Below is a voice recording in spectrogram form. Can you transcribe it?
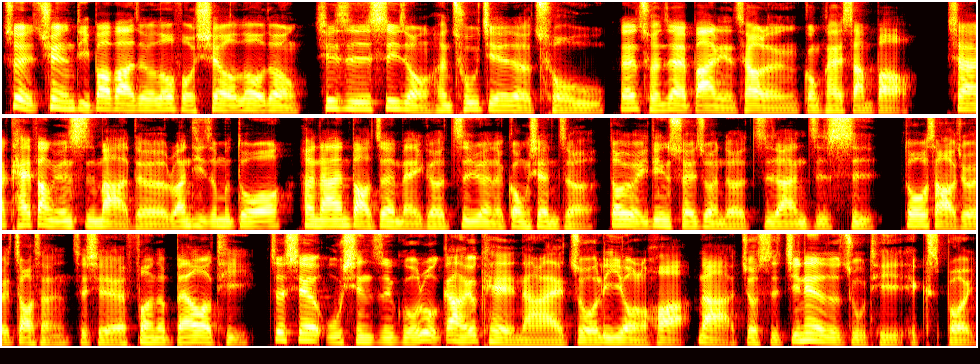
所以去年底爆发的这个 Local Shell 漏洞，其实是一种很初阶的错误，但是存在八年才有人公开上报。现在开放原始码的软体这么多，很难保证每个自愿的贡献者都有一定水准的资安知识。多少就会造成这些 vulnerability，这些无心之过。如果刚好又可以拿来做利用的话，那就是今天的主题 exploit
